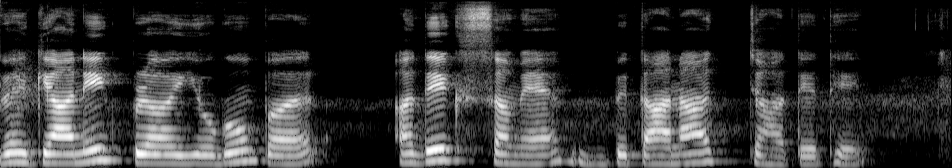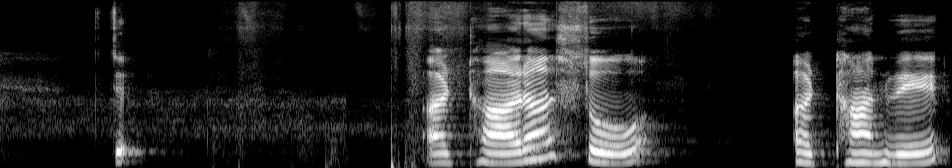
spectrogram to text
वैज्ञानिक प्रयोगों पर अधिक समय बिताना चाहते थे। अठारह सौ अट्ठानवे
